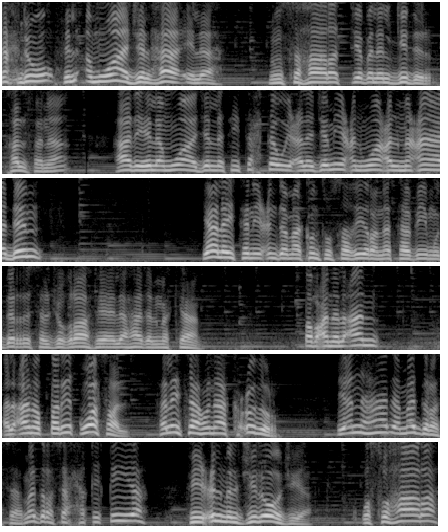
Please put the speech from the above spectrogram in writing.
نحن في الأمواج الهائلة من صهارة جبل القدر خلفنا. هذه الأمواج التي تحتوي على جميع أنواع المعادن. يا ليتني عندما كنت صغيرا أتى بي مدرس الجغرافيا إلى هذا المكان. طبعا الآن الآن الطريق وصل فليس هناك عذر لأن هذا مدرسة مدرسة حقيقية في علم الجيولوجيا. والصهارة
